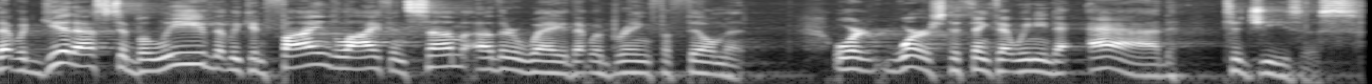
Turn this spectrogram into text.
that would get us to believe that we can find life in some other way that would bring fulfillment. Or worse, to think that we need to add to Jesus.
